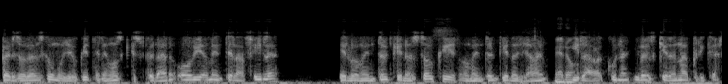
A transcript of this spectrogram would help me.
personas como yo que tenemos que esperar obviamente la fila, el momento en que nos toque y el momento en que nos llamen y la vacuna que nos quieran aplicar.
